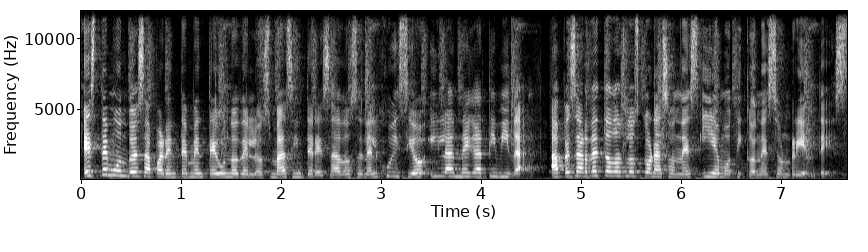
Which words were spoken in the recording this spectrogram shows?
Este mundo es aparentemente uno de los más interesados en el juicio y la negatividad, a pesar de todos los corazones y emoticones sonrientes.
